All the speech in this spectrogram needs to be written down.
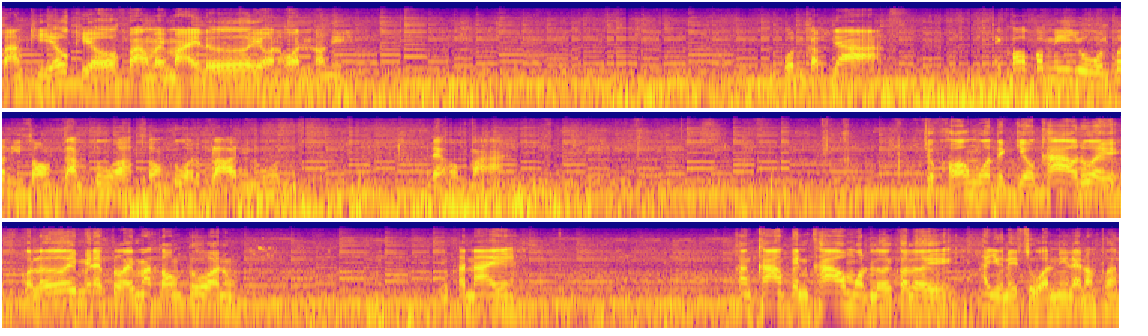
ฟางเขียวเขียวฟางใหม่ ๆ เลยอ่อนๆเนาะนี่ปนกับหญ้าไอ้ข้อก็มีอยู่เพื่อนอีกสองสามตัวสองตัวหรือเปล่าในนู้นได้ออกมาเจ้าของมัวแต่เกี่ยวข้าวด้วย ก็เลยไม่ได้ปล่อยมาสองตัวนู่นอยู่ข้างใน ข้างๆเป็นข้าวหมดเลยก็เลยให้อยู่ในสวนนี่แหละน้องเพื่อน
